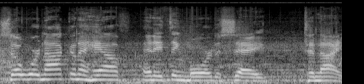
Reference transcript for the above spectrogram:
so we're not going to have anything more to say tonight.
